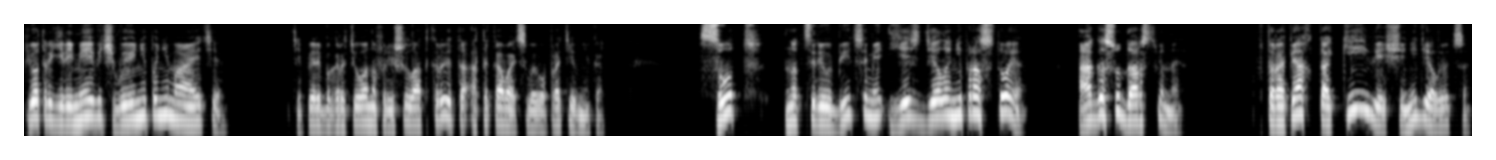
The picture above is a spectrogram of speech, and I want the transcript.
Петр Еремеевич, вы не понимаете. Теперь Багратионов решил открыто атаковать своего противника. Суд над цареубийцами есть дело непростое, а государственное. В торопях такие вещи не делаются.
